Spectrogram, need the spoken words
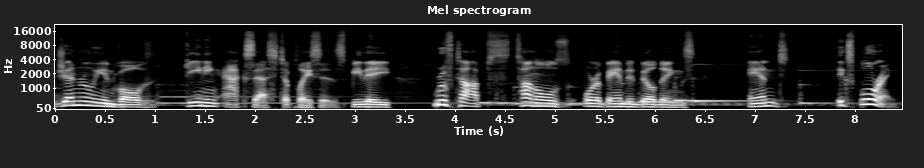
generally involves gaining access to places be they rooftops tunnels or abandoned buildings and exploring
